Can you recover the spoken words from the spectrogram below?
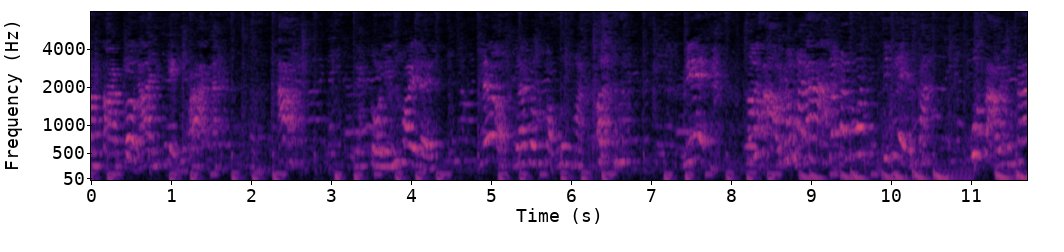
ทำตามเก๋ได้เก่งมากนะอ้าวเป็นตัวลิ้นห้อยเลยเร็วเดี๋ยวดมสองลูกมานี่ผู้สาวอยู่งหน้าแล้วมันพูดจิ้งเหลนมาผู้สาวอยู่หน้า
